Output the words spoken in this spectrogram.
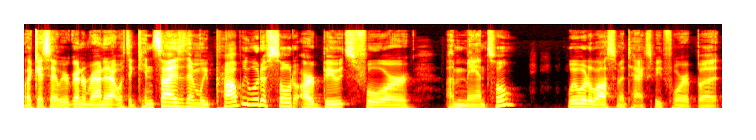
Like I said, we were going to round it out with a Qin's Sais, then we probably would have sold our boots for a mantle. We would have lost some attack speed for it, but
